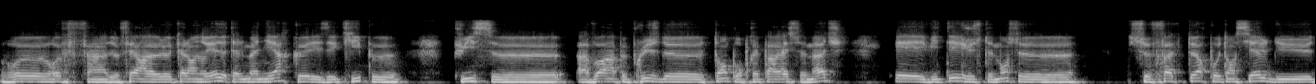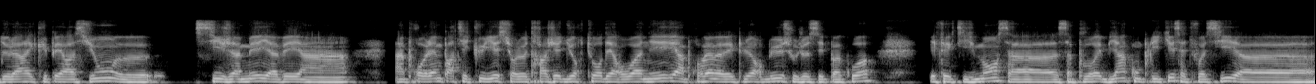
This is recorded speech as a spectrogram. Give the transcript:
de faire le calendrier de telle manière que les équipes puissent avoir un peu plus de temps pour préparer ce match et éviter justement ce, ce facteur potentiel du, de la récupération euh, si jamais il y avait un, un, problème particulier sur le trajet du retour des Rouennais, un problème avec leur bus ou je sais pas quoi. Effectivement, ça, ça pourrait bien compliquer cette fois-ci euh,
